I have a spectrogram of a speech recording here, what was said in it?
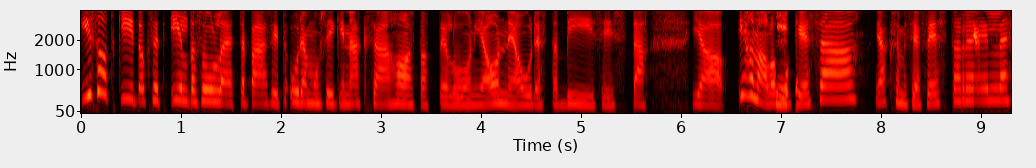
Isot kiitokset Ilta sulle, että pääsit Uuden musiikin Xään haastatteluun ja onnea uudesta biisistä. Ja ihanaa loppukesää, jaksamisia festareille.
